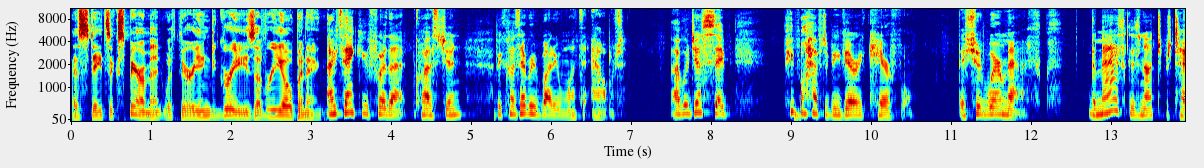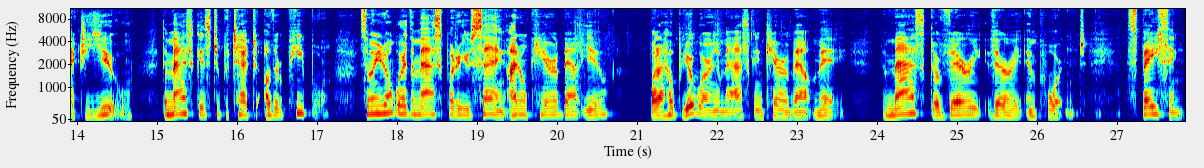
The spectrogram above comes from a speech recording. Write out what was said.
as states experiment with varying degrees of reopening. I thank you for that question because everybody wants out. I would just say people have to be very careful. They should wear masks. The mask is not to protect you, the mask is to protect other people. So when you don't wear the mask, what are you saying? I don't care about you, but I hope you're wearing a mask and care about me. The masks are very, very important. Spacing,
